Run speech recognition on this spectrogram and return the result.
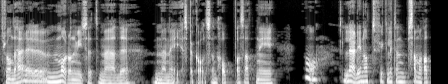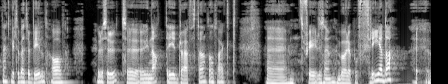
från det här eh, morgonmyset med, eh, med mig Jesper Karlsson. Hoppas att ni ja, lärde er något, fick en liten sammanfattning, lite bättre bild av hur det ser ut eh, i natt är ju draften som sagt. Eh, börjar på fredag. Eh,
